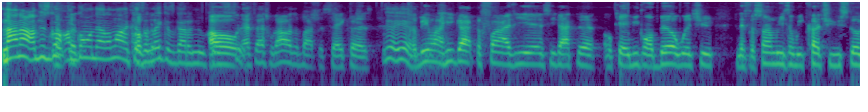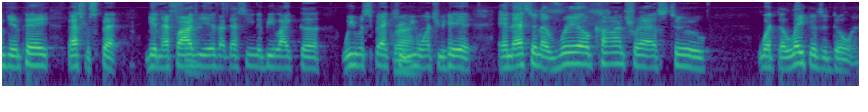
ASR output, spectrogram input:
no, no, I'm just going. I'm going down the line because okay. the Lakers got a new. coach Oh, too. that's that's what I was about to say. Because yeah, yeah, to be like he got the five years. He got the okay. We gonna build with you. And if for some reason we cut you, you still getting paid. That's respect. Getting that five years, that, that seemed to be like the we respect you, right. we want you here, and that's in a real contrast to what the Lakers are doing.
